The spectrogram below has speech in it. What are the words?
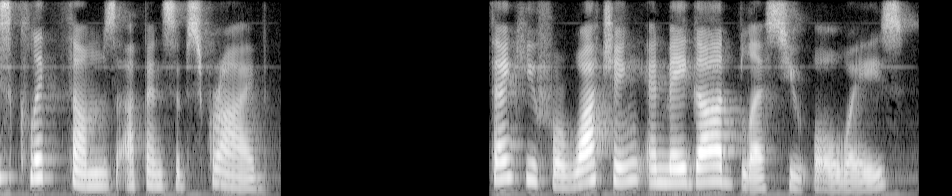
Please click thumbs up and subscribe. Thank you for watching and may God bless you always.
